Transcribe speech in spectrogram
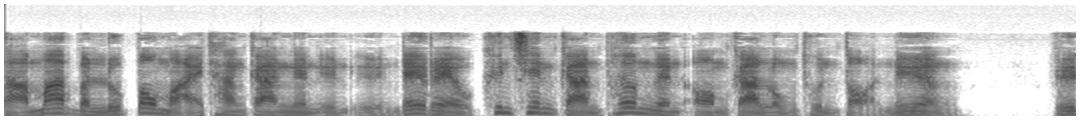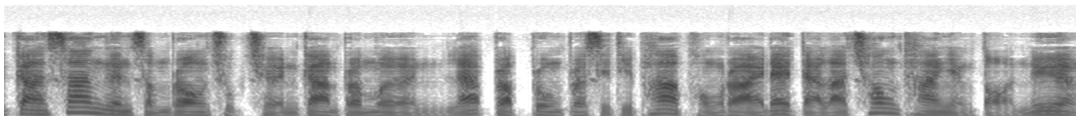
สามารถบรรลุเป้าหมายทางการเงินอื่น ๆ ได้เร็วขึ้นเช่นการเพิ่มเงินออมการลงทุนต่อเนื่อง หรือการสร้างเงินสำรองฉุกเฉินการประเมิน และปรับปรุงประสิทธิภาพของรายได้แต่ละช่องทางอย่างต่อเนื่อง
